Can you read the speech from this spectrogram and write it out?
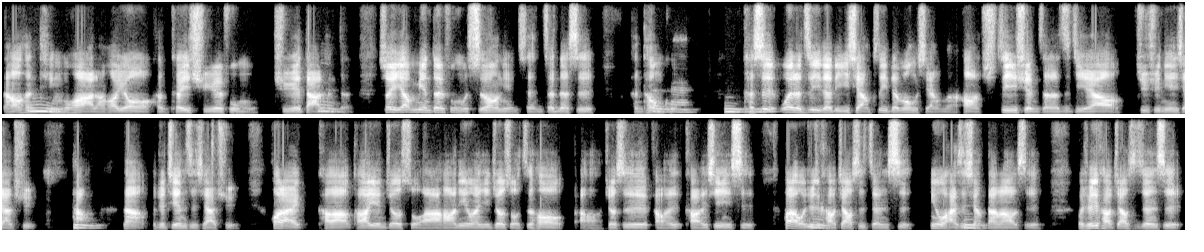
然后很听话，然后又很可以取悦父母、取悦大人的，所以要面对父母失望的眼神真的是很痛苦。可是为了自己的理想、自己的梦想嘛，哈，自己选择了自己也要继续念下去。好，那我就坚持下去。后来考到考到研究所啊，哈，念完研究所之后啊，就是考完考完心理师。后来我就去考教师真试，因为我还是想当老师，我就去考教师真试，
